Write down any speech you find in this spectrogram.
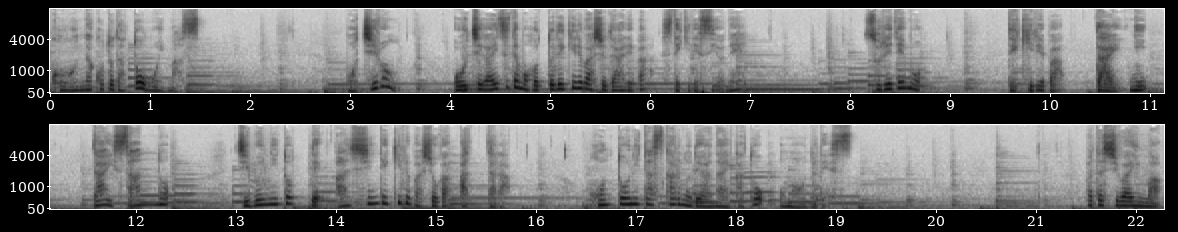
幸運なことだと思います。もちろんお家がいつでもほっとできる場所であれば素敵ですよね。それでもできれば第2第3の自分にとって安心できる場所があったら本当に助かるのではないかと思うのです。私は今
